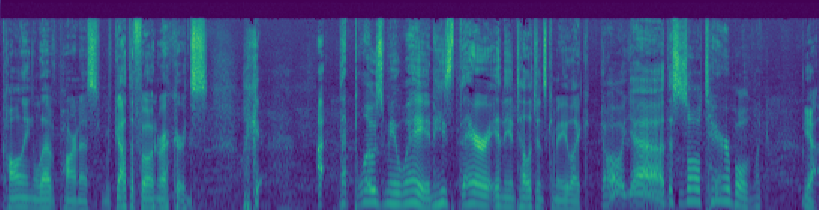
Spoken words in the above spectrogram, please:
calling Lev Parnas. We've got the phone records. Like. I, that blows me away, and he's there in the intelligence committee, like, "Oh yeah, this is all terrible." I'm like, Yeah.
